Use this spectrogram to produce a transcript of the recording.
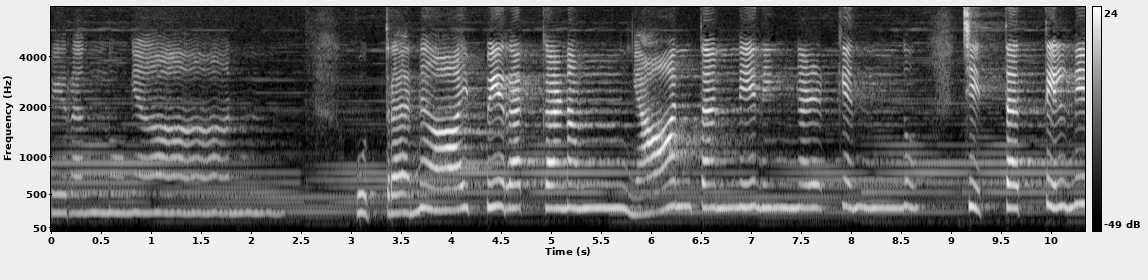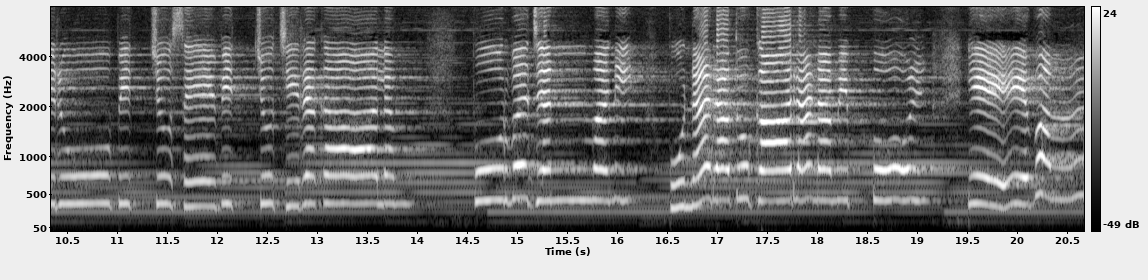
പിറന്നു ഞാൻ. പുത്രനായി പിറക്കണം ഞാൻ തന്നെ നിങ്ങൾക്കെന്നു. ചിത്തത്തിൽ നിരൂപിച്ചു സേവിച്ചു ചിരകാലം. പൂർവജന്മനി പുനരതു കാരണമിപ്പോൾ. ഏവം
